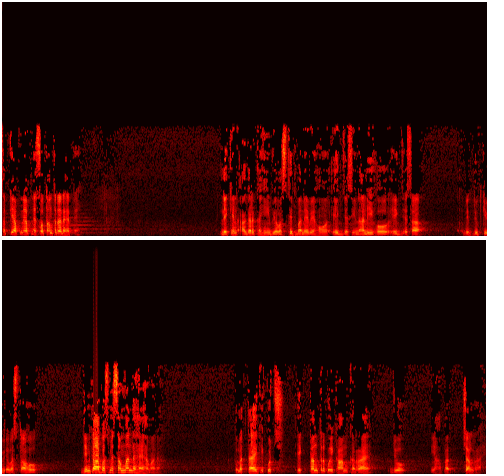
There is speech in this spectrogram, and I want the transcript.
सबके अपने अपने स्वतंत्र रहते हैं। लेकिन अगर कहीं व्यवस्थित बने हुए हों, एक जैसी नाली हो, एक जैसा विद्युत की व्यवस्था हो, जिनका आपस में संबंध है हमारा तो लगता है कि कुछ एक तंत्र कोई काम कर रहा है जो यहाँ पर चल रहा है।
